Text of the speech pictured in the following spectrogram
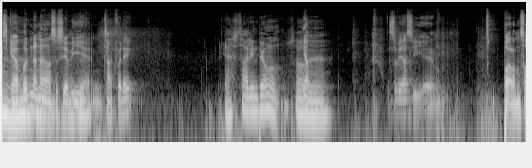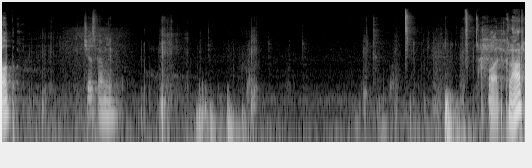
Så skal jeg bunde den her, og så siger vi øh, tak for i dag. Ja, så tager jeg lige en pebernød. Så, Ja. øh, Så vil jeg sige øh, bottoms up. Cheers, family. var det klart.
